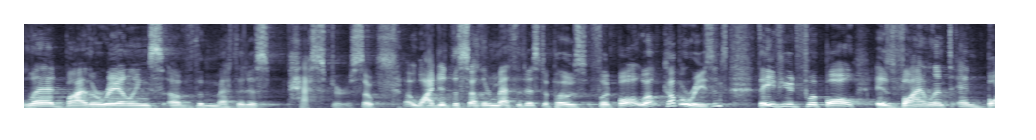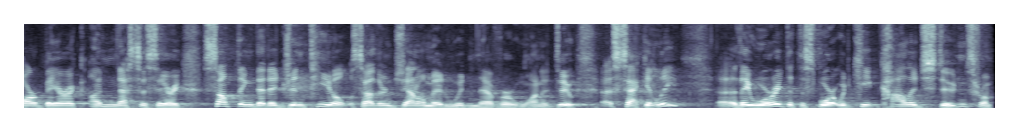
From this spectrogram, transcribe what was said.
led by the railings of the Methodist pastors. So, uh, why did the Southern Methodists oppose football? Well, a couple reasons. They viewed football as violent and barbaric, unnecessary, something that a genteel Southern gentleman would never want to do. Uh, secondly, uh, they worried that the sport would keep college students from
